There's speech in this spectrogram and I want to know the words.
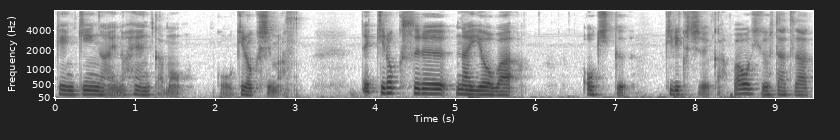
現金外の変化もこう記録します。で記録する内容は大きく切り口というかは大きく2つあっ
